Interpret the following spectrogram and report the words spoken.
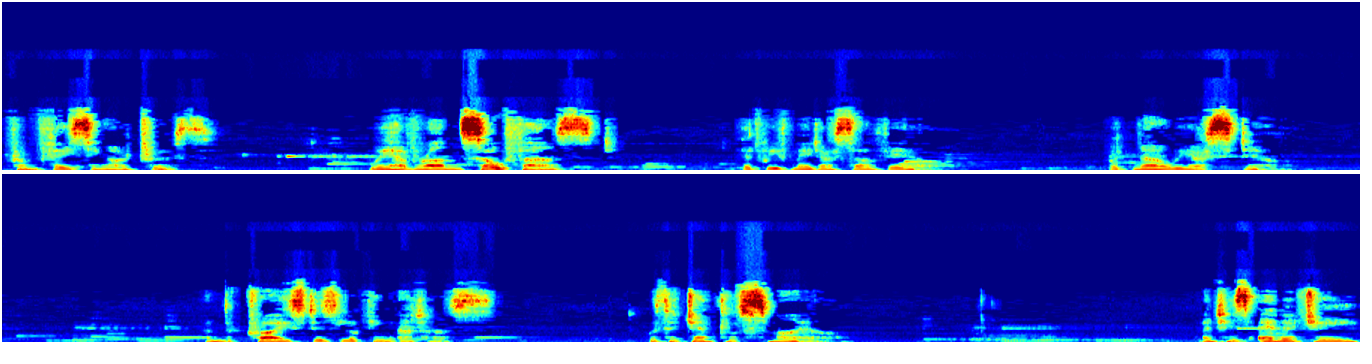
from facing our truth. We have run so fast that we've made ourselves ill, but now we are still and the Christ is looking at us with a gentle smile. And his energy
